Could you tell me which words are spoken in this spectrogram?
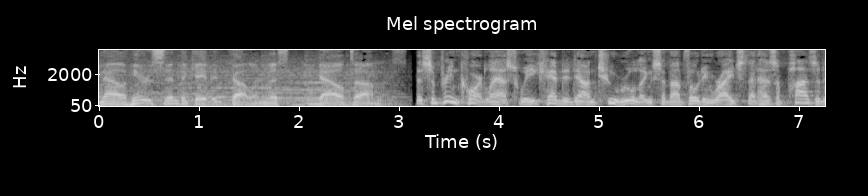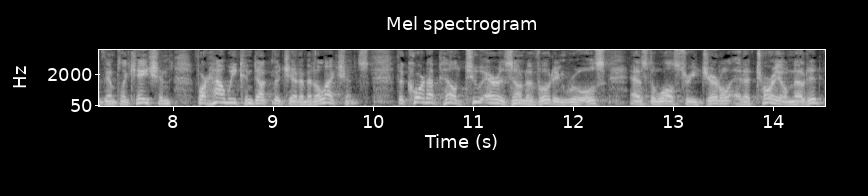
Now, here's syndicated columnist Cal Thomas. The Supreme Court last week handed down two rulings about voting rights that has a positive implication for how we conduct legitimate elections. The court upheld two Arizona voting rules, as the Wall Street Journal editorial noted,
